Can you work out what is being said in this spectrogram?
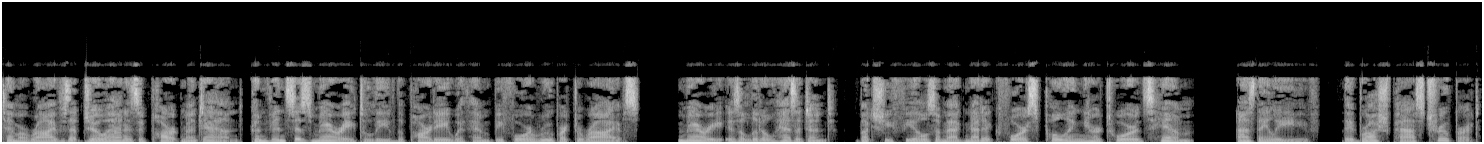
Tim arrives at Joanna's apartment and convinces Mary to leave the party with him before Rupert arrives. Mary is a little hesitant, but she feels a magnetic force pulling her towards him. As they leave, they brush past Rupert,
